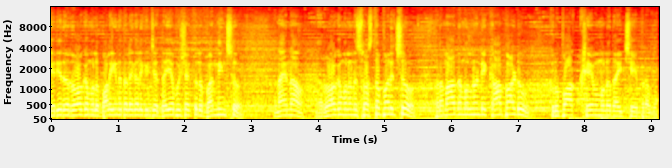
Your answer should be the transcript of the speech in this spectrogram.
శరీర రోగములు బలహీనతలు కలిగించే దయ్యపు శక్తులు బంధించు. నాయన రోగములను స్వస్థపరచు. ప్రమాదముల నుండి కాపాడు. కృపాక్షేమములు దయచే ప్రభు.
